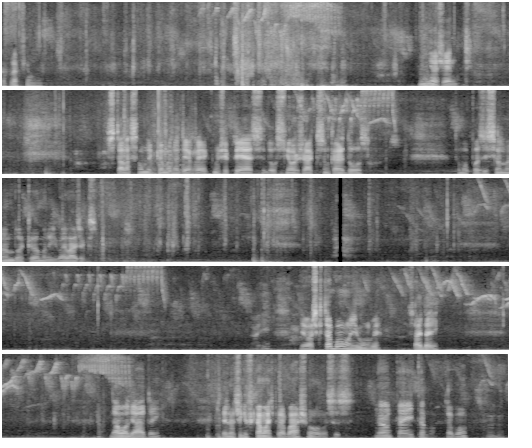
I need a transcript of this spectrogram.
Só pra filmar. Minha gente. Instalação de câmera de ré com GPS do senhor Jackson Cardoso. Estamos posicionando a câmera aí. Vai lá, Jackson. Eu acho que tá bom aí, vamos ver. Sai daí. Dá uma olhada aí. Ele não tinha que ficar mais para baixo, vocês? Não, tá aí, tá bom. Tá bom? Uhum.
